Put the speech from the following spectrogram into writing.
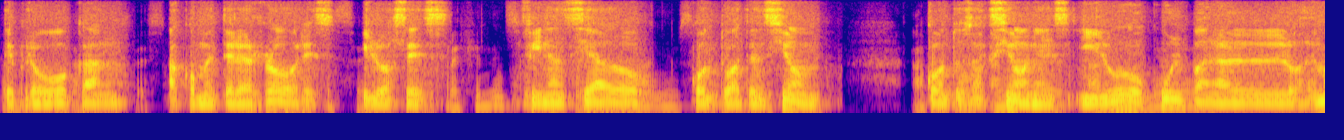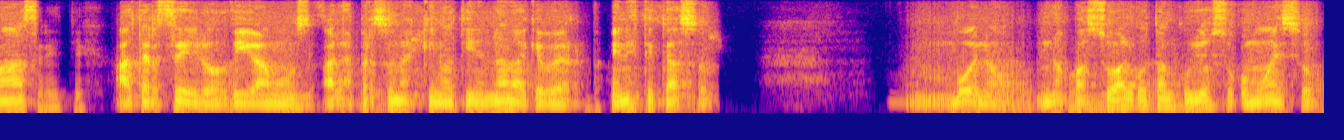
te provocan a cometer errores y lo haces, financiado con tu atención, con tus acciones y luego culpan a los demás, a terceros, digamos, a las personas que no tienen nada que ver. En este caso, bueno, nos pasó algo tan curioso como eso.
